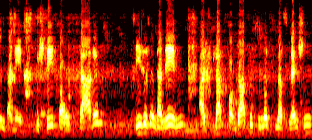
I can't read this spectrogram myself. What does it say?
Unternehmens besteht bei uns darin, dieses Unternehmen als Plattform dafür zu nutzen, dass Menschen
